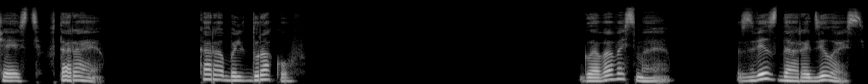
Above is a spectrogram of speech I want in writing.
Часть вторая. Корабль дураков. Глава восьмая. Звезда родилась.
